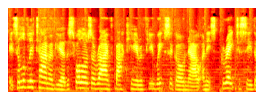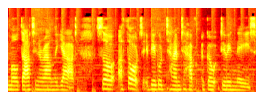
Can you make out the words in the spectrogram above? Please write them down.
It's a lovely time of year. The swallows arrived back here a few weeks ago now and it's great to see them all darting around the yard. So I thought it'd be a good time to have a go at doing these.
